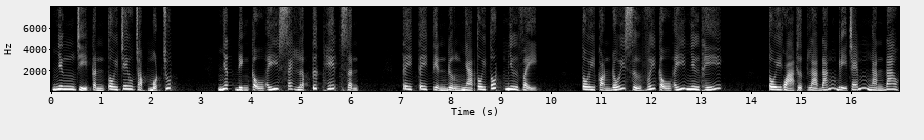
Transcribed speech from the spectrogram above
Nhưng chỉ cần tôi trêu chọc một chút. Nhất định cậu ấy sẽ lập tức hết giận. Tây tây tiền đường nhà tôi tốt như vậy. Tôi còn đối xử với cậu ấy như thế. Tôi quả thực là đáng bị chém ngàn đao.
